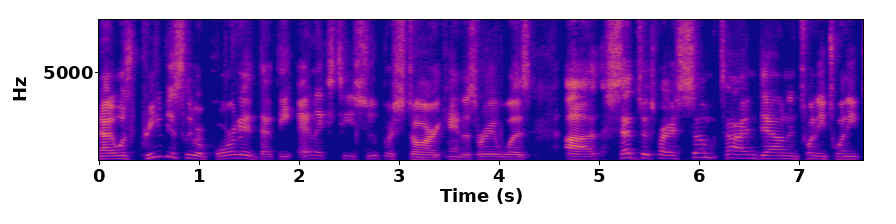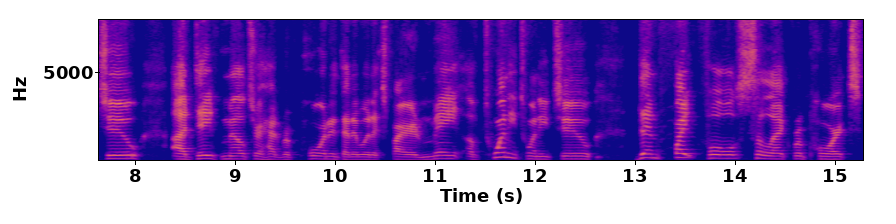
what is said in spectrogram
Now, it was previously reported that the NXT superstar Candice LeRae was uh, set to expire sometime down in 2022. Uh, Dave Meltzer had reported that it would expire in May of 2022. Then Fightful Select reports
